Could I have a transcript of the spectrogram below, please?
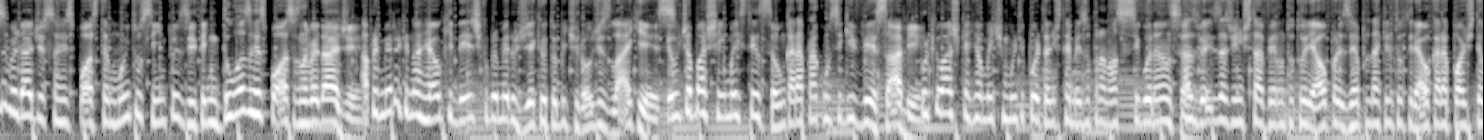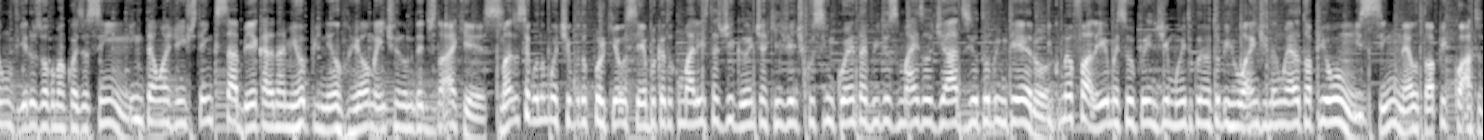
Na verdade, essa resposta é muito simples e tem duas respostas, na verdade. A primeira é que, na real, que desde que o primeiro dia que o YouTube tirou os dislikes, eu já baixei uma extensão, cara, pra conseguir ver, sabe? Porque eu acho que é realmente muito importante até mesmo pra nossa segurança. Às vezes a gente tá vendo um tutorial, por exemplo, naquele tutorial o cara pode ter um vírus ou alguma coisa assim. Então a gente tem que saber, cara, na minha opinião, realmente o número de dislikes. Mas o segundo motivo do porquê eu sei é porque eu tô com uma lista gigante aqui, gente, com 50 vídeos mais odiados do YouTube inteiro. E como eu falei, eu me surpreendi muito quando o YouTube Rewind não era o top 1. E sim, né, o top 4,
